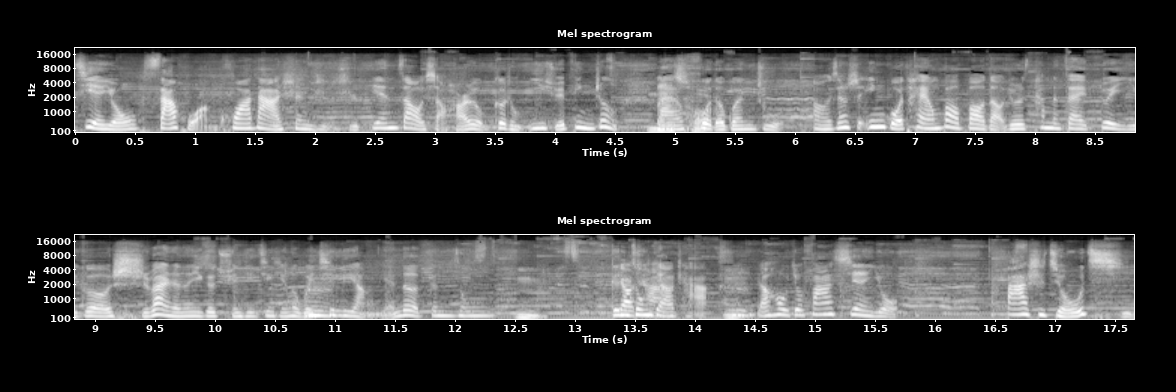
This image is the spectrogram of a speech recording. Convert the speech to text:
借由撒谎、夸大，甚至是编造小孩有各种医学病症来获得关注。好像是英国《太阳报》报道，就是他们在对一个十万人的一个群体进行了为期嗯两年的跟踪、嗯跟踪调查调查，嗯，然后就发现有八十九起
